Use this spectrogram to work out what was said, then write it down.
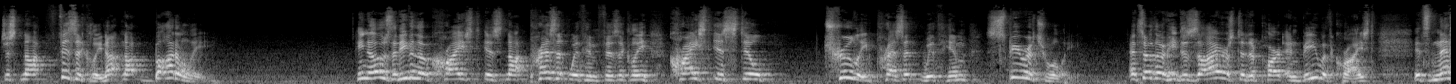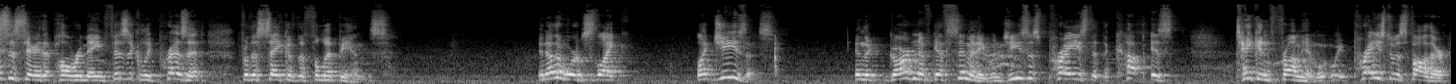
just not physically, not, not bodily. He knows that even though Christ is not present with him physically, Christ is still truly present with him spiritually. And so, though he desires to depart and be with Christ, it's necessary that Paul remain physically present for the sake of the Philippians. In other words, like, like Jesus. In the Garden of Gethsemane, when Jesus prays that the cup is taken from him, he prays to his Father,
